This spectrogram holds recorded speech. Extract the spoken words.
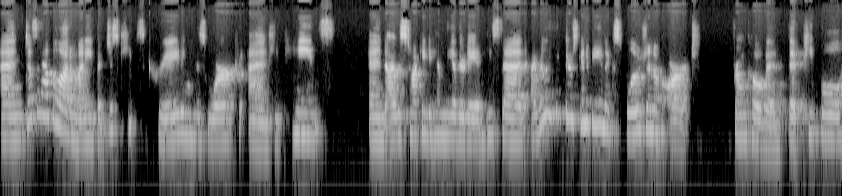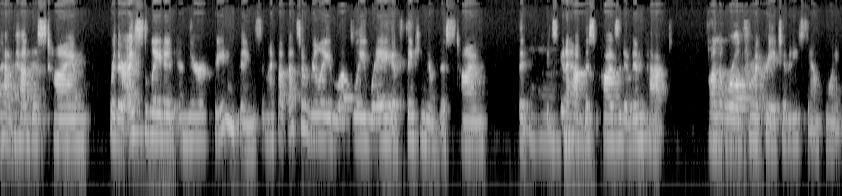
and doesn't have a lot of money, but just keeps creating his work and he paints. And I was talking to him the other day and he said, I really think there's going to be an explosion of art from COVID, that people have had this time where they're isolated and they're creating things. And I thought that's a really lovely way of thinking of this time that mm-hmm. it's going to have this positive impact on the world from a creativity standpoint.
